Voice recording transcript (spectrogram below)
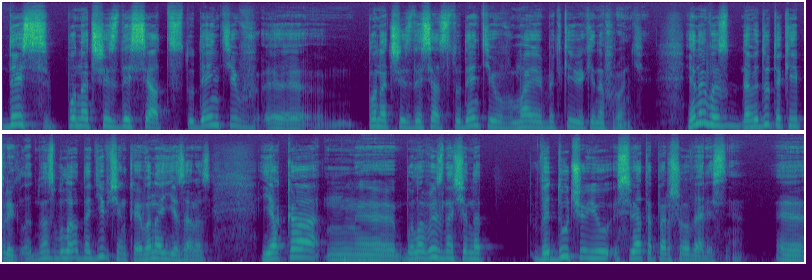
Десь понад 60 студентів, е, понад 60 студентів мають батьків, які на фронті. Я наведу такий приклад. У нас була одна дівчинка, і вона є зараз, яка е, була визначена ведучою свята 1 вересня, е,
